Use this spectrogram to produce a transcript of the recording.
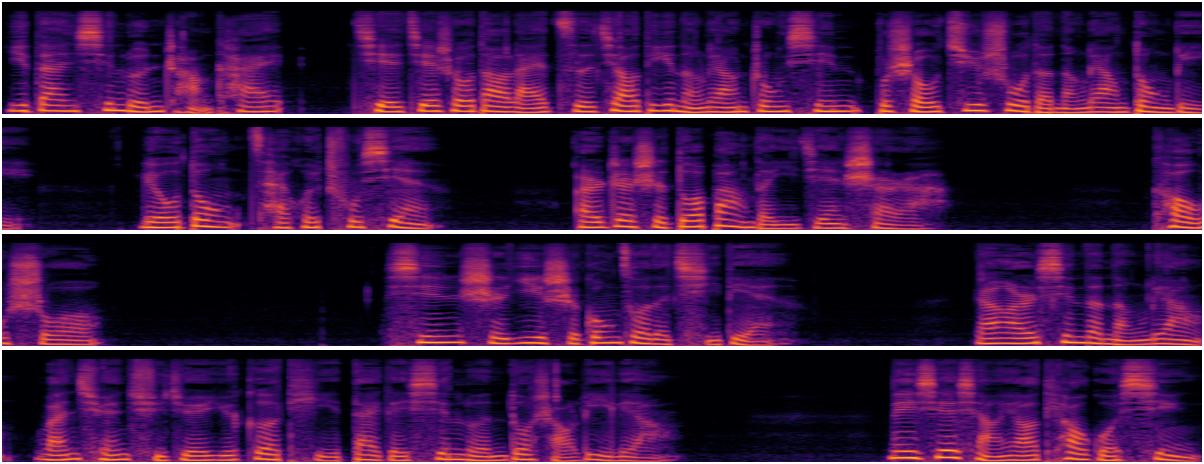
一旦心轮敞开，且接收到来自较低能量中心不受拘束的能量动力。流动才会出现，而这是多棒的一件事儿啊！寇说：“心是意识工作的起点，然而心的能量完全取决于个体带给心轮多少力量。那些想要跳过性、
